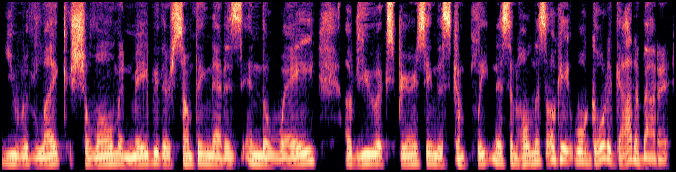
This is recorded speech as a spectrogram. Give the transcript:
you would like shalom and maybe there's something that is in the way of you experiencing this completeness and wholeness okay well go to god about it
